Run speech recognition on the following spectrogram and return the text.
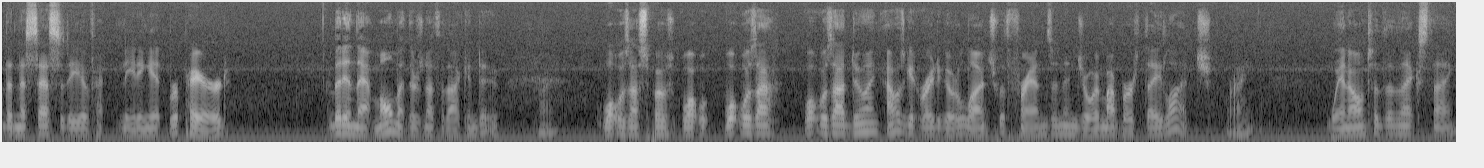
the necessity of needing it repaired, but in that moment, there's nothing I can do. Right. What was I supposed? What what was I? What was I doing? I was getting ready to go to lunch with friends and enjoy my birthday lunch Right. went on to the next thing.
